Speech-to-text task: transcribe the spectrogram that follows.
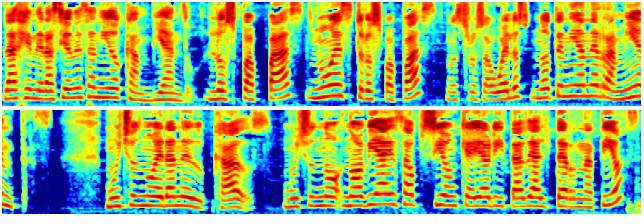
Las generaciones han ido cambiando. Los papás, nuestros papás, nuestros abuelos, no tenían herramientas muchos no eran educados, muchos no, no había esa opción que hay ahorita de alternativas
